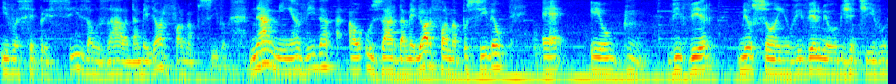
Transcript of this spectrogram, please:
e você precisa usá-la da melhor forma possível. Na minha vida, ao usar da melhor forma possível é eu viver meu sonho, viver meu objetivo,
